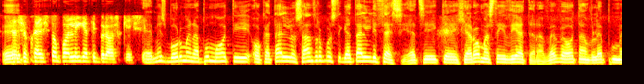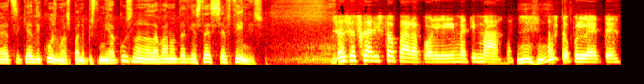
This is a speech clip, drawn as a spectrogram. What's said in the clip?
Ε, σας ευχαριστώ πολύ για την πρόσκληση. Εμείς μπορούμε να πούμε ότι ο κατάλληλος άνθρωπος στην κατάλληλη θέση έτσι, και χαιρόμαστε ιδιαίτερα βέβαια όταν βλέπουμε έτσι και δικούς μας πανεπιστημιακούς να αναλαμβάνουν τέτοιες θέσεις ευθύνης. Σας ευχαριστώ πάρα πολύ. Με τιμά αυτό που λέτε.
